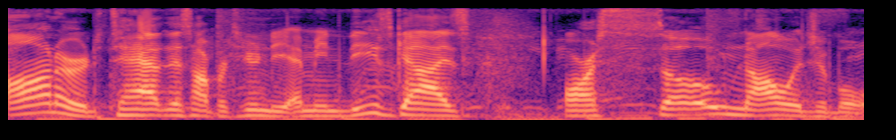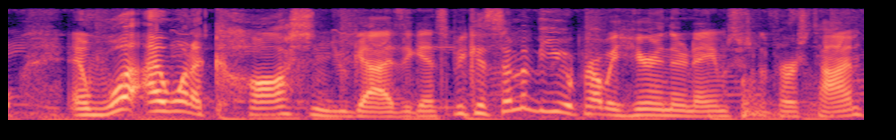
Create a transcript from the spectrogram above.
honored to have this opportunity. I mean, these guys are so knowledgeable. And what I want to caution you guys against, because some of you are probably hearing their names for the first time,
